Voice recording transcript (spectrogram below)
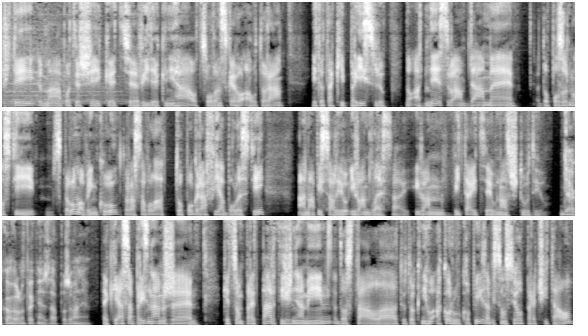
Vždy ma poteší, keď vyjde kniha od slovenského autora, je to taký prísľub. No a dnes vám dáme do pozornosti skvelú novinku, ktorá sa volá Topografia bolesti a napísal ju Ivan Lesaj. Ivan, vitajte u nás v štúdiu. Ďakujem veľmi pekne za pozvanie. Tak ja sa priznám, že keď som pred pár týždňami dostal túto knihu ako rúkopis, aby som si ho prečítal,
